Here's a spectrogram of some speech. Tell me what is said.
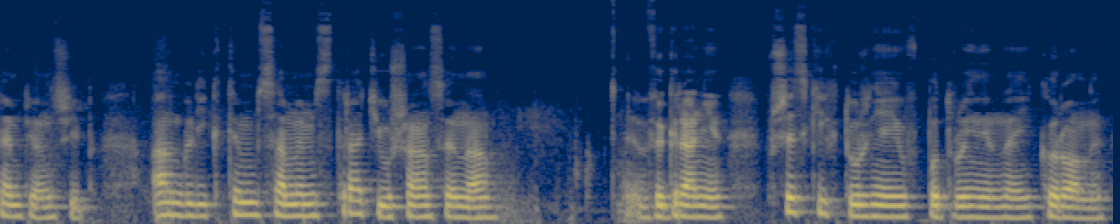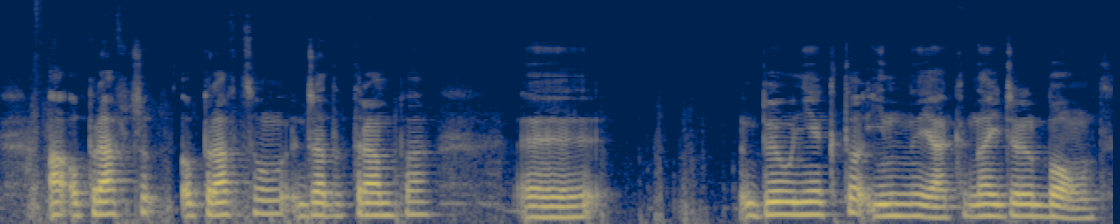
Championship. Anglik tym samym stracił szansę na wygranie wszystkich turniejów potrójnej korony, a oprawczo, oprawcą Jada Trumpa yy, był nie kto inny jak Nigel Bond.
